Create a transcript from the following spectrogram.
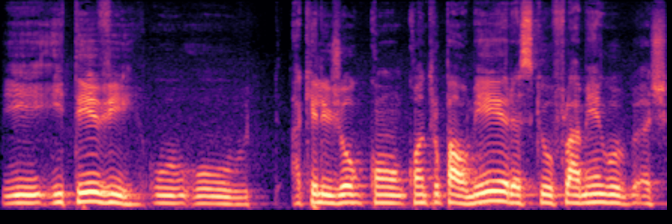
e, e teve o, o, aquele jogo com, contra o Palmeiras, que o Flamengo acho,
